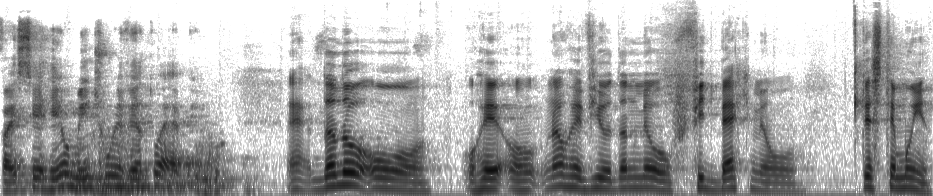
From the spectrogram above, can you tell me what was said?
vai ser realmente um evento épico. É, dando o, o, re, o não é review, dando meu feedback, meu testemunho.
